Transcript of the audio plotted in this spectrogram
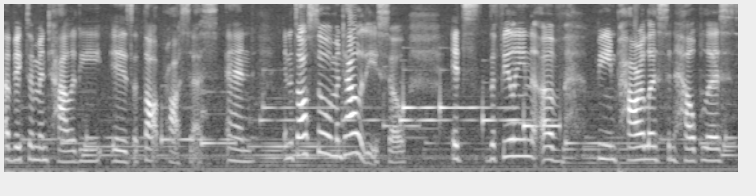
a victim mentality is a thought process and and it's also a mentality. So, it's the feeling of being powerless and helpless,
